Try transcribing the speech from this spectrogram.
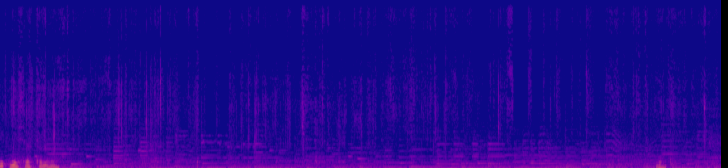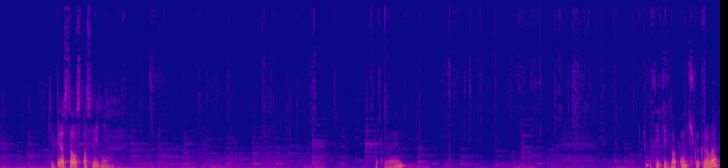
И к ней все остальное. Вот. Теперь осталось последнее. поправим. Вот эти два кончика крыла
